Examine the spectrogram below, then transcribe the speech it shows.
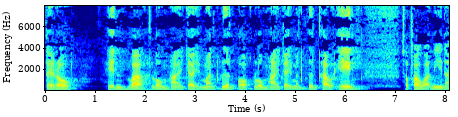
แต่เราเห็นว่าลมหายใจมันเคลื่อนออกลมหายใจมันเคลื่อนเข้าเอง สภาวะนี้นะ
